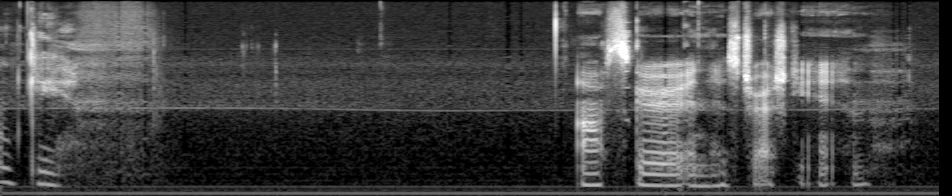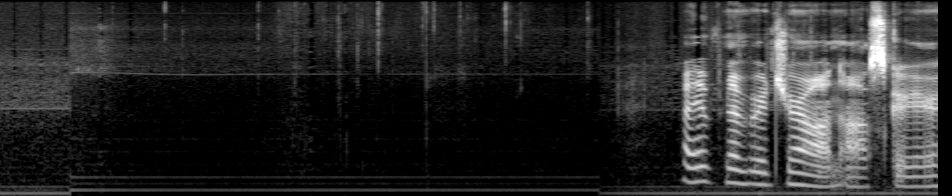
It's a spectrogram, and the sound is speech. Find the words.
Okay. Oscar and his trash can. I have never drawn Oscar.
